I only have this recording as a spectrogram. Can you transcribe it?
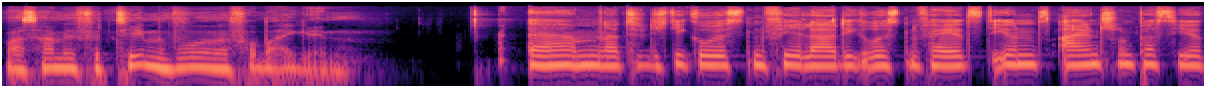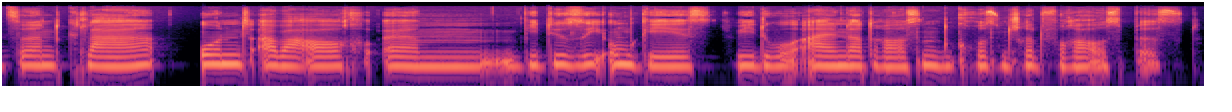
Was haben wir für Themen, wo wir vorbeigehen? Ähm, natürlich die größten Fehler, die größten Fails, die uns allen schon passiert sind, klar. Und aber auch, ähm, wie du sie umgehst, wie du allen da draußen einen großen Schritt voraus bist.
